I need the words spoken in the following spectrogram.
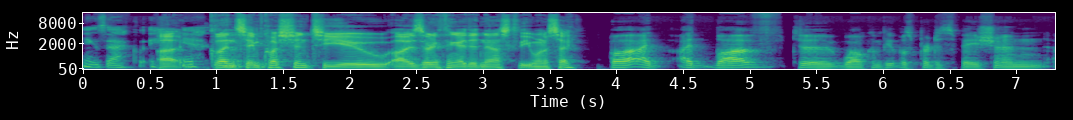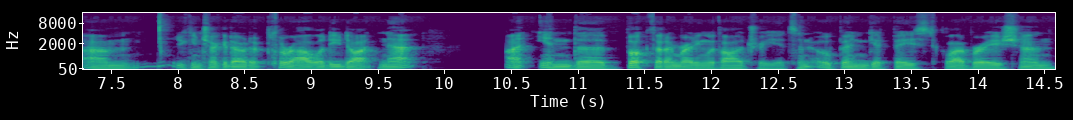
Exactly. Uh, yeah. Glen, same question to you. Uh, is there anything I didn't ask that you want to say? Well, I'd, I'd love to welcome people's participation. Um, you can check it out at plurality.net uh, in the book that I'm writing with Audrey. It's an open Git based collaboration.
